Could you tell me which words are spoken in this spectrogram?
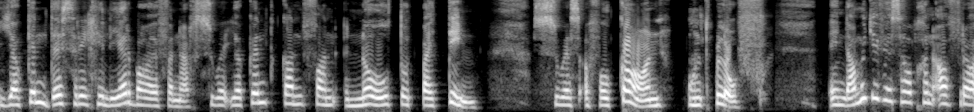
Jou kind disreguleer baie vinnig. So jou kind kan van 0 tot by 10 soos 'n vulkaan ontplof. En dan moet jy vir jouself gaan afvra,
